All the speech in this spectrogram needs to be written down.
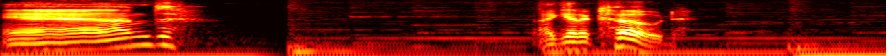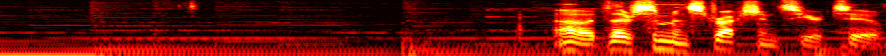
And I get a code. Oh, there's some instructions here too.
